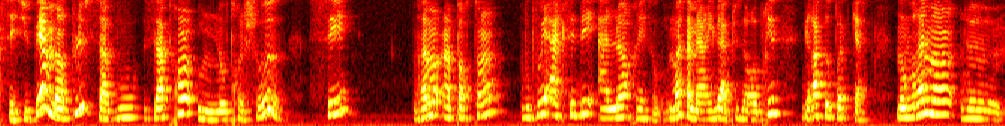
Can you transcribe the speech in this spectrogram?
c'est super, mais en plus, ça vous apprend une autre chose. C'est vraiment important vous pouvez accéder à leur réseau. moi, ça m'est arrivé à plusieurs reprises grâce au podcast. Donc vraiment, le,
